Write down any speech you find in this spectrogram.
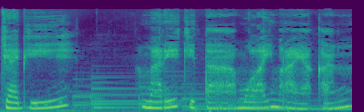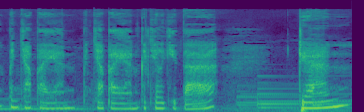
Jadi, mari kita mulai merayakan pencapaian-pencapaian kecil kita dan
